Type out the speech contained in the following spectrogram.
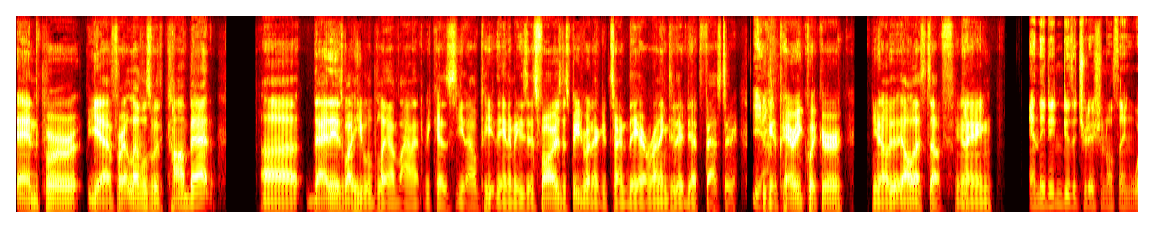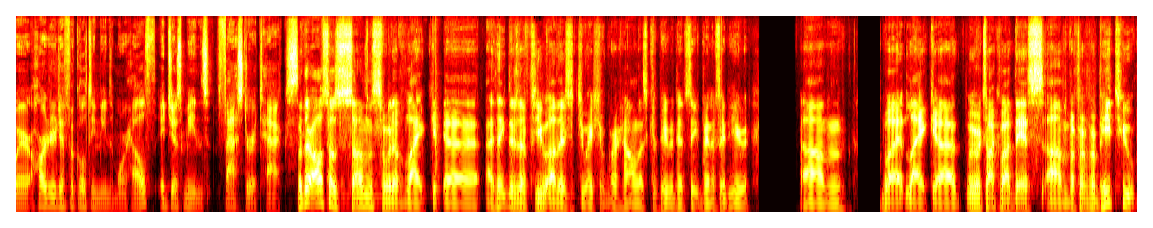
and for yeah for levels with combat, uh, that is why people play on violent because you know the enemies, as far as the speedrunner concerned, they are running to their death faster Yeah. you can parry quicker, you know, all that stuff. You know what I mean? and they didn't do the traditional thing where harder difficulty means more health. It just means faster attacks. But there are also some sort of like uh I think there's a few other situations where harmless could potentially benefit you. Um but like uh we were talking about this, um but for, for P2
